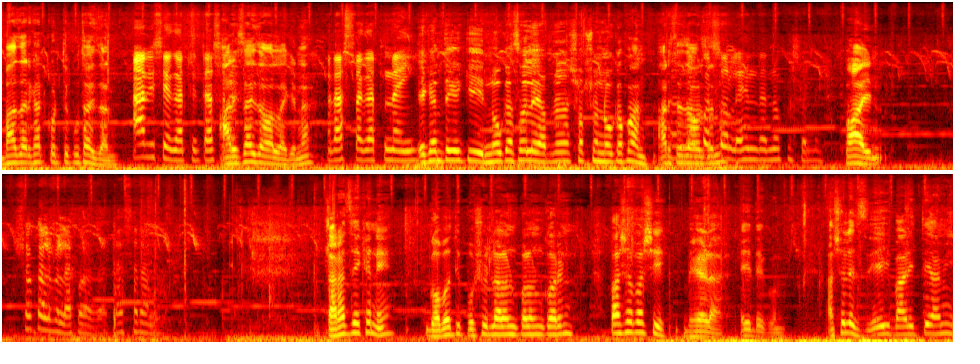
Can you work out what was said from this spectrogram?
বাজারঘাট করতে কোথায় যান? আর এসে ঘাটে তাছাড়া আরিসাই যাওয়ার লাগে না? রাস্তাঘাট নাই। এখান থেকে কি নৌকা চলে? আপনারা সবসময় নৌকা পান আরিসা যাওয়ার জন্য? চলে হেন্দা নৌকা চলে। পাই। সকালবেলা পাওয়া যায় তাছাড়া না। তারা যে এখানে গবাদি পশু লালন পালন করেন, পাশাপাশি ভেড়া, এই দেখুন। আসলে যেই বাড়িতে আমি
